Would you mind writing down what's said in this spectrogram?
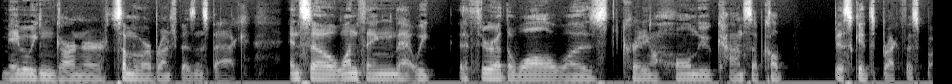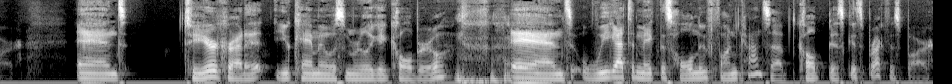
maybe we can garner some of our brunch business back. And so one thing that we threw at the wall was creating a whole new concept called biscuits breakfast bar. And to your credit, you came in with some really good cold brew, and we got to make this whole new fun concept called Biscuits Breakfast Bar.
